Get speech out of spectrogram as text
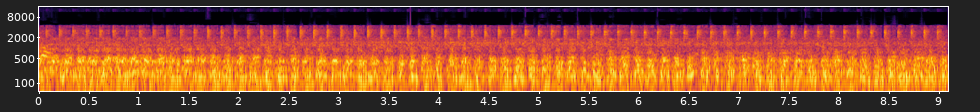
Thank you.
